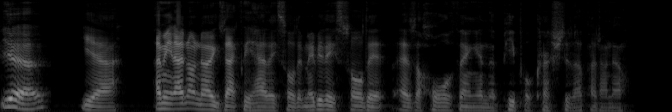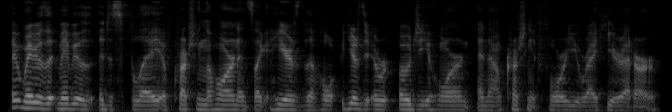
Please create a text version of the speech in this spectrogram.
Yeah. yeah. I mean, I don't know exactly how they sold it. Maybe they sold it as a whole thing and the people crushed it up. I don't know. It, maybe it was maybe it was a display of crushing the horn. It's like here's the ho- here's the OG horn, and now I'm crushing it for you right here at our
